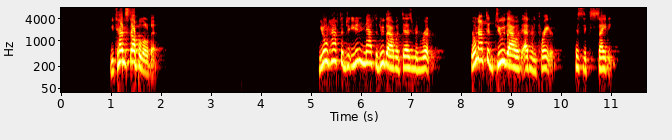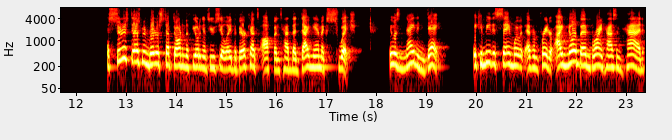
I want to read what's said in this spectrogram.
you tensed up a little bit. You don't have to do you didn't have to do that with Desmond Ridder. You don't have to do that with Evan Prater. This is exciting. As soon as Desmond Ridder stepped on in the field against UCLA, the Bearcats offense had that dynamic switch. It was night and day. It can be the same way with Evan Prater. I know Ben Bryant hasn't had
